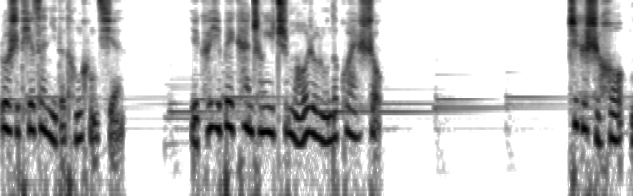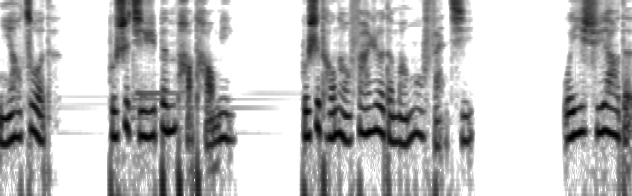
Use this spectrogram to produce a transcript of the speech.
若是贴在你的瞳孔前，也可以被看成一只毛茸茸的怪兽。这个时候你要做的。不是急于奔跑逃命，不是头脑发热的盲目反击，唯一需要的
